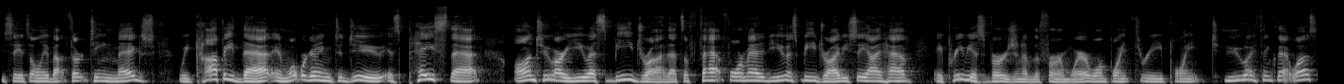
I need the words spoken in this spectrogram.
You see it's only about 13 megs. We copied that and what we're going to do is paste that onto our USB drive. That's a fat formatted USB drive. You see I have a previous version of the firmware, 1.3.2 I think that was.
